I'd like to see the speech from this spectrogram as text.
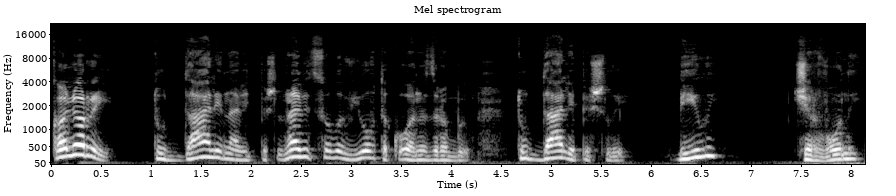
Кольори. Тут далі навіть пішли. Навіть Соловйов такого не зробив. Тут далі пішли білий, червоний,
